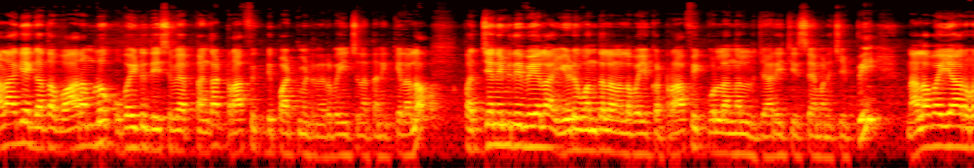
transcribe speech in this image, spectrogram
అలాగే గత వారంలో కువైట్ దేశవ్యాప్తంగా ట్రాఫిక్ డిపార్ట్మెంట్ నిర్వహించిన తనిఖీలలో పద్దెనిమిది వేల ఏడు వందల నలభై ఒక్క ట్రాఫిక్ ఉల్లంఘనలు జారీ చేశామని చెప్పి నలభై ఆరు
